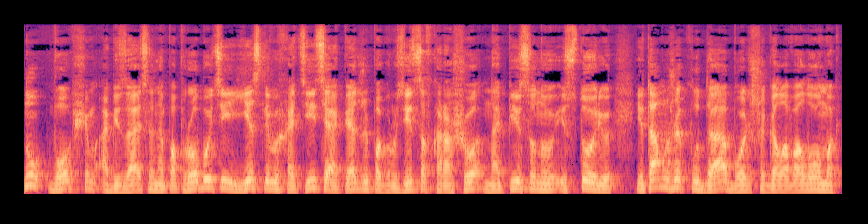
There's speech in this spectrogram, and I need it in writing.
Ну, в общем, обязательно попробуйте, если вы хотите, опять же, погрузиться в хорошо написанную историю. И там уже куда больше головоломок.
